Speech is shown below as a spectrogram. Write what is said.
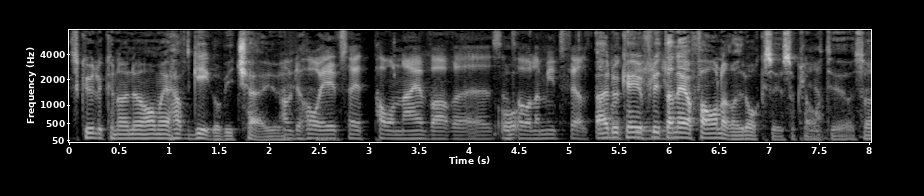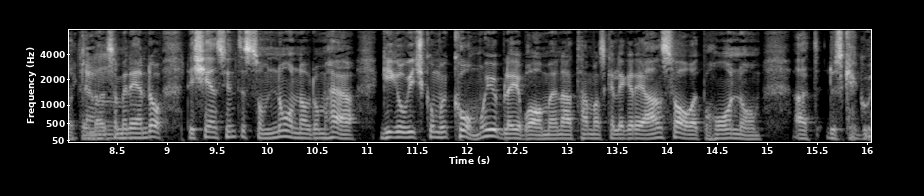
skulle kunna, nu har man ju haft Gigovic här ju. Ja, du har ju i och för sig ett par nävar eh, centrala mittfältare. Ja, du kan ju flytta ja. ner Farnerud också såklart. Ju. Så att det, kan- alltså, men ändå, det känns ju inte som någon av de här, Gigovic kommer, kommer ju bli bra men att man ska lägga det ansvaret på honom att du ska gå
